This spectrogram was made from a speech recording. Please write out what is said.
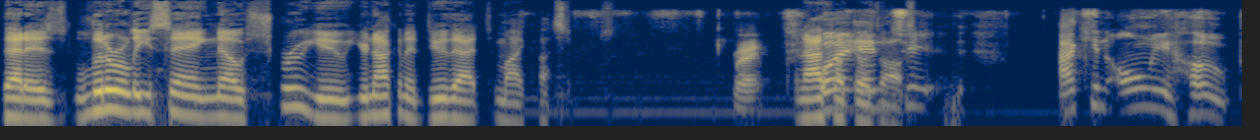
That is literally saying, "No, screw you. You're not going to do that to my customers." Right. And I Well, thought that was awesome. see, I can only hope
